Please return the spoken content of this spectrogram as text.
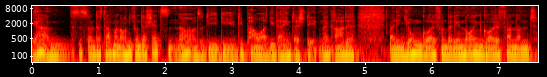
ja, das ist, das darf man auch nicht unterschätzen, ne? Also die, die, die Power, die dahinter steht, ne? Gerade bei den jungen Golfern, bei den neuen Golfern und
